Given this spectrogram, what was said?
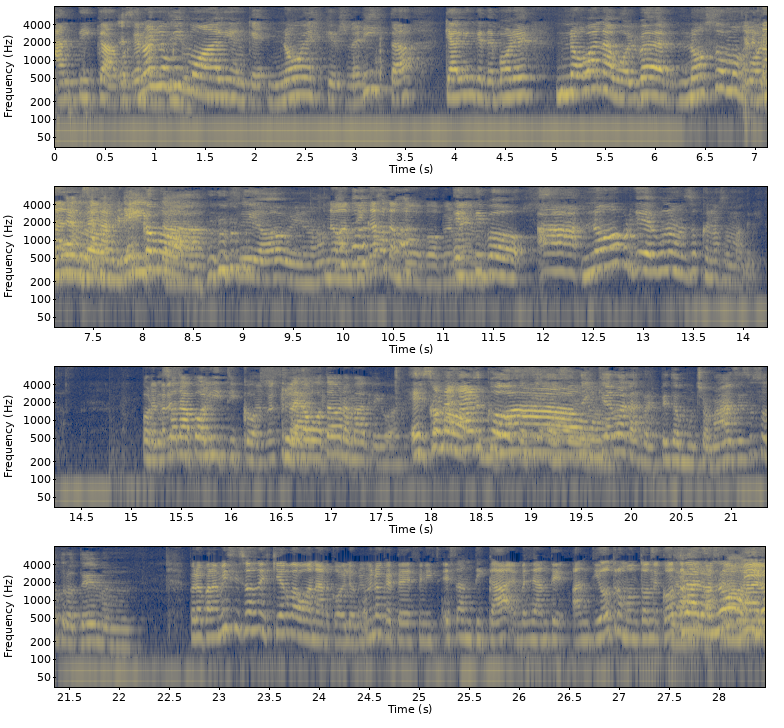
anti-K. Es Porque no es lo mismo alguien que no es kirchnerista que alguien que te pone, no van a volver, no somos boludos. Es como, Sí, obvio. No, anticas tampoco, pero es me- tipo, ah, no, porque hay algunos de esos que no son macristas. Porque son apolíticos, pero claro. votaron a Macri igual. Si Es son como, anarcos o si- o son de wow. izquierda, las respeto mucho más. Eso es otro tema. Pero para mí, si sos de izquierda o anarco y lo primero que te definís es anti-K en vez de anti, anti otro montón de cosas. Claro, no, no, horrible.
